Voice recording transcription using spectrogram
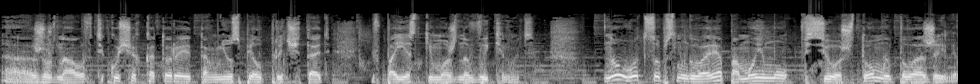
а, журналов текущих, которые там не успел прочитать, и в поездке можно выкинуть. Ну вот, собственно говоря, по-моему, все, что мы положили.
